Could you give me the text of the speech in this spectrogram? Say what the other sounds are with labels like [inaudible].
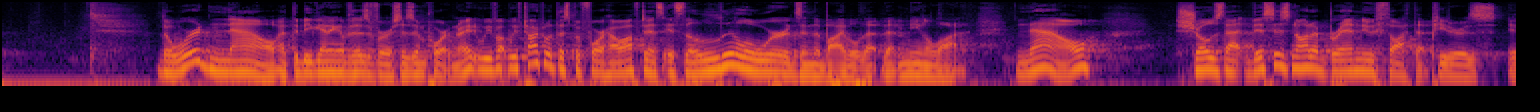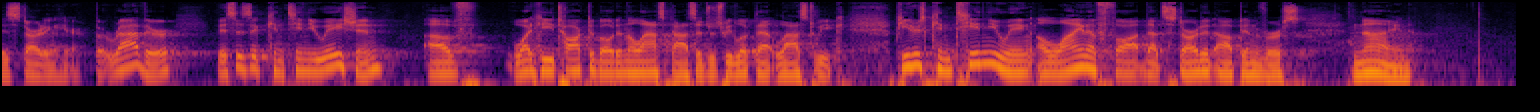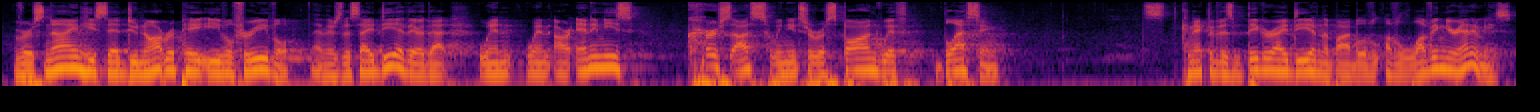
The word now at the beginning of this verse is important, right? We've, we've talked about this before, how often it's, it's the little words in the Bible that, that mean a lot. Now shows that this is not a brand new thought that Peter is, is starting here, but rather this is a continuation of what he talked about in the last passage, which we looked at last week. Peter's continuing a line of thought that started up in verse 9. Verse 9, he said, Do not repay evil for evil. And there's this idea there that when, when our enemies curse us, we need to respond with blessing. It's connected to this bigger idea in the Bible of, of loving your enemies.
